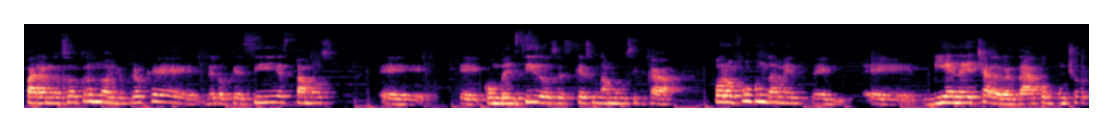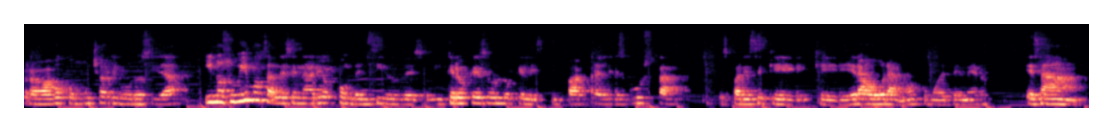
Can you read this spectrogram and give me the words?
Para nosotros no, yo creo que de lo que sí estamos eh, eh, convencidos es que es una música profundamente eh, bien hecha, de verdad, con mucho trabajo, con mucha rigurosidad. Y nos subimos al escenario convencidos de eso. Y creo que eso es lo que les impacta, les gusta, les parece que, que era hora, ¿no? Como de tener esa,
